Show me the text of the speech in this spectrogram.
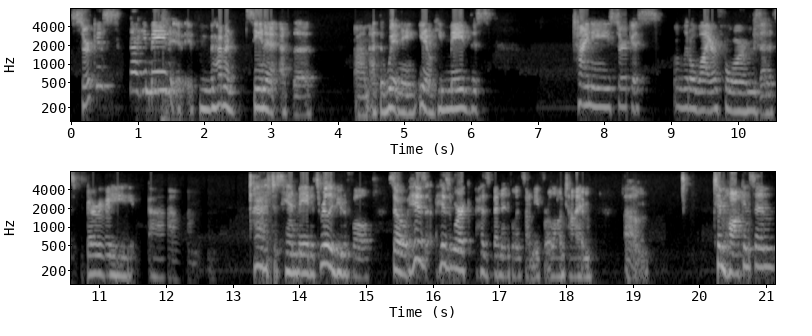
circus that he made. If you haven't seen it at the um, at the Whitney, you know he made this tiny circus, little wire forms, and it's very um, ah, it's just handmade. It's really beautiful. So his his work has been influenced on me for a long time. Um, Tim Hawkinson,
